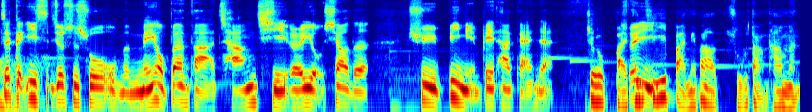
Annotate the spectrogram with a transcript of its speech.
这个意思就是说，我们没有办法长期而有效的去避免被它感染，就百分之一百没办法阻挡它们。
